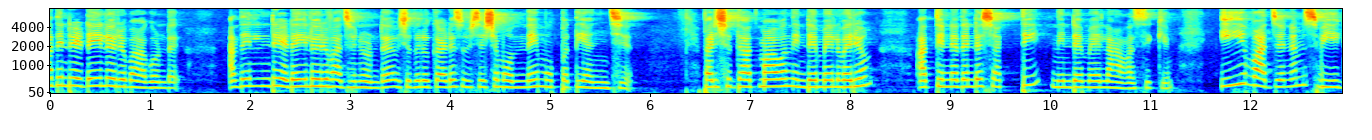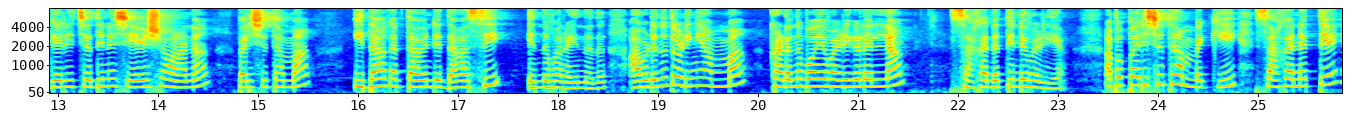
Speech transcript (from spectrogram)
അതിന്റെ ഇടയിലൊരു ഭാഗമുണ്ട്. അതിന്റെ ഇടയിലൊരു വചനമുണ്ട്. വിശുദ്ധ ലൂക്കായുടെ സുവിശേഷം ഒന്നേ മുപ്പത്തി അഞ്ച് പരിശുദ്ധാത്മാവ് നിന്റെ മേൽ വരും. അത്യുന്നതന്റെ ശക്തി നിന്റെ മേൽ ആവസിക്കും. ഈ വചനം സ്വീകരിച്ചതിന് ശേഷമാണ് പരിശുദ്ധമ്മ ഇതാ കർത്താവിന്റെ ദാസി എന്ന് പറയുന്നത്. അവിടുന്ന് തുടങ്ങിയ അമ്മ കടന്നുപോയ വഴികളെല്ലാം സഹനത്തിന്റെ വഴിയാണ് അപ്പോൾ പരിശുദ്ധ അമ്മയ്ക്ക് സഹനത്തെ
